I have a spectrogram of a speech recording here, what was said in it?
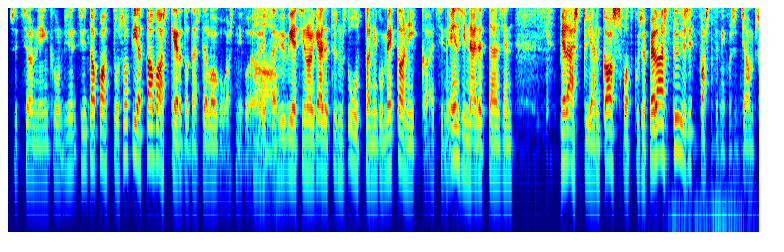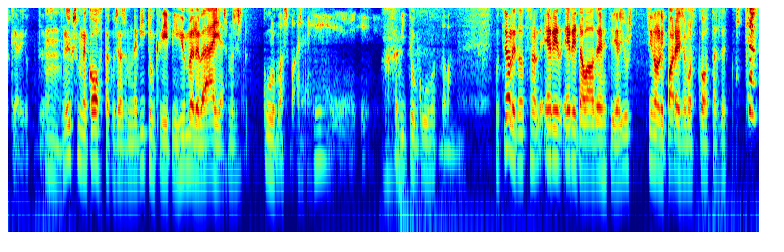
sitten se on niin kuin, siinä, siinä tapahtuu, Sofia Tavast kertoi tästä elokuvasta niin kuin Aa. erittäin hyvin, että siinä oli käytetty semmoista uutta niin kuin mekaniikkaa, että siinä ensin näytetään sen pelästyjän kasvot, kun se pelästyy, ja sitten vasta se, niin kuin se jumpscare juttu. Ja Mm. sitten se on yksi semmoinen kohta, kun se on semmoinen vitun kriipi hymyilevä äijä semmoisessa kulmassa vaan se hei, vitun kuumottava. Mutta se oli totta eri, eri tavalla tehty, ja just siinä oli pari semmoista kohtaa, että mitä?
